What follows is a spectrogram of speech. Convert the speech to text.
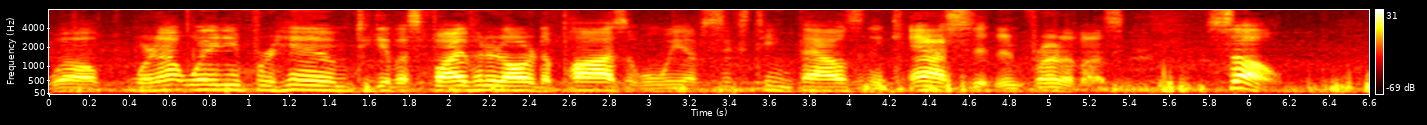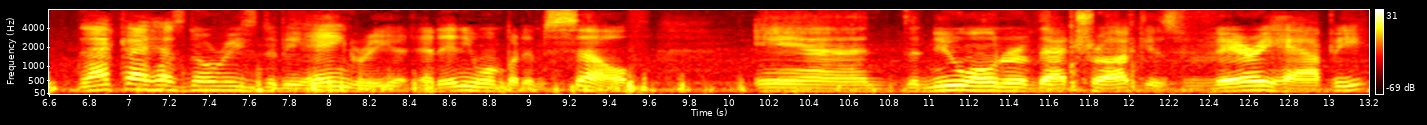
Well, we're not waiting for him to give us $500 deposit when we have 16,000 in cash sitting in front of us. So, that guy has no reason to be angry at, anyone but himself. And the new owner of that truck is very happy,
